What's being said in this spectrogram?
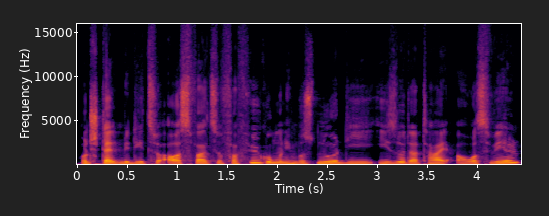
und stellt mir die zur Auswahl zur Verfügung. Und ich muss nur die ISO-Datei auswählen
